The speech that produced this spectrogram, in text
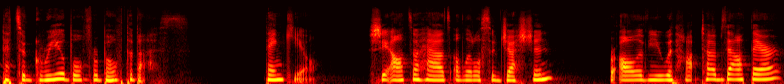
that's agreeable for both of us thank you she also has a little suggestion for all of you with hot tubs out there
